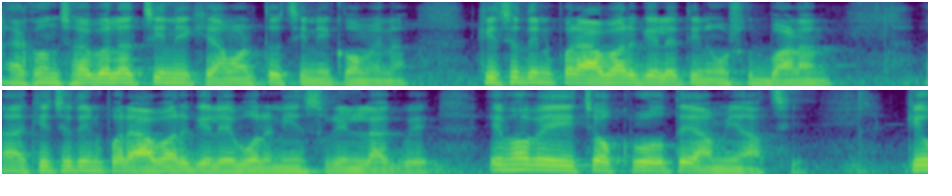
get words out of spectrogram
এখন ছয়বেলা চিনি খেয়ে আমার তো চিনি কমে না। কিছুদিন পরে আবার গেলে তিনি ওষুধ বাড়ান। হ্যাঁ কিছুদিন পরে আবার গেলে বলেন ইনসুলিন লাগবে। এভাবে এই চক্রতে আমি আছি। কেউ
